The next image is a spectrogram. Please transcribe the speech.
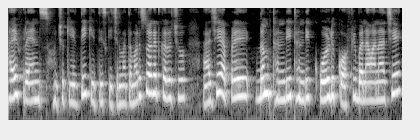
હાય ફ્રેન્ડ્સ હું છું કીર્તિ. કીર્તિસ કિચનમાં તમારું સ્વાગત કરું છું. આજે આપણે એકદમ ઠંડી ઠંડી કોલ્ડ કોફી બનાવવાના છે.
